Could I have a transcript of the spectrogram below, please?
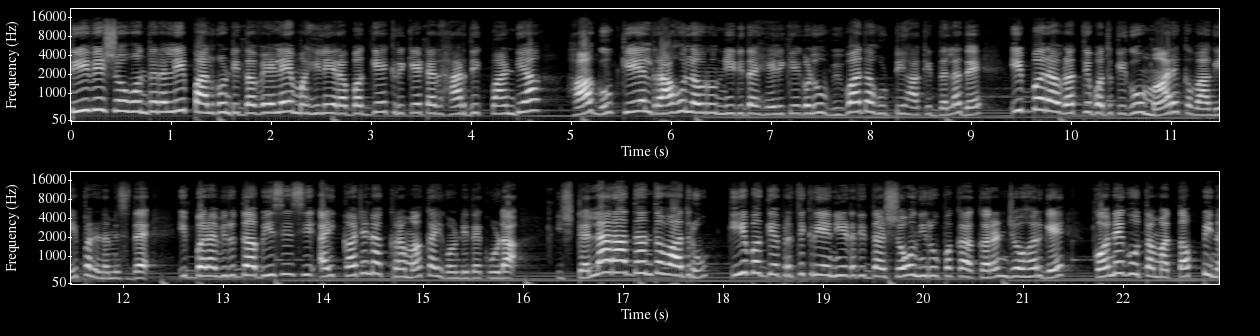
ಟಿವಿ ಶೋ ಒಂದರಲ್ಲಿ ಪಾಲ್ಗೊಂಡಿದ್ದ ವೇಳೆ ಮಹಿಳೆಯರ ಬಗ್ಗೆ ಕ್ರಿಕೆಟರ್ ಹಾರ್ದಿಕ್ ಪಾಂಡ್ಯ ಹಾಗೂ ಕೆಎಲ್ ರಾಹುಲ್ ಅವರು ನೀಡಿದ ಹೇಳಿಕೆಗಳು ವಿವಾದ ಹುಟ್ಟಿ ಹಾಕಿದ್ದಲ್ಲದೆ ಇಬ್ಬರ ವೃತ್ತಿ ಬದುಕಿಗೂ ಮಾರಕವಾಗಿ ಪರಿಣಮಿಸಿದೆ. ಇಬ್ಬರ ವಿರುದ್ಧ ಬಿಸಿಸಿಐ ಕಠಿಣ ಕ್ರಮ ಕೈಗೊಂಡಿದೆ ಕೂಡ. ಇಷ್ಟೆಲ್ಲ ರಾದ್ದಾಂತವಾದ್ರೂ ಈ ಬಗ್ಗೆ ಪ್ರತಿಕ್ರಿಯೆ ನೀಡದಿದ್ದ ಶೋ ನಿರೂಪಕ ಕರಣ್ ಜೋಹರ್ಗೆ ಕೊನೆಗೂ ತಮ್ಮ ತಪ್ಪಿನ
